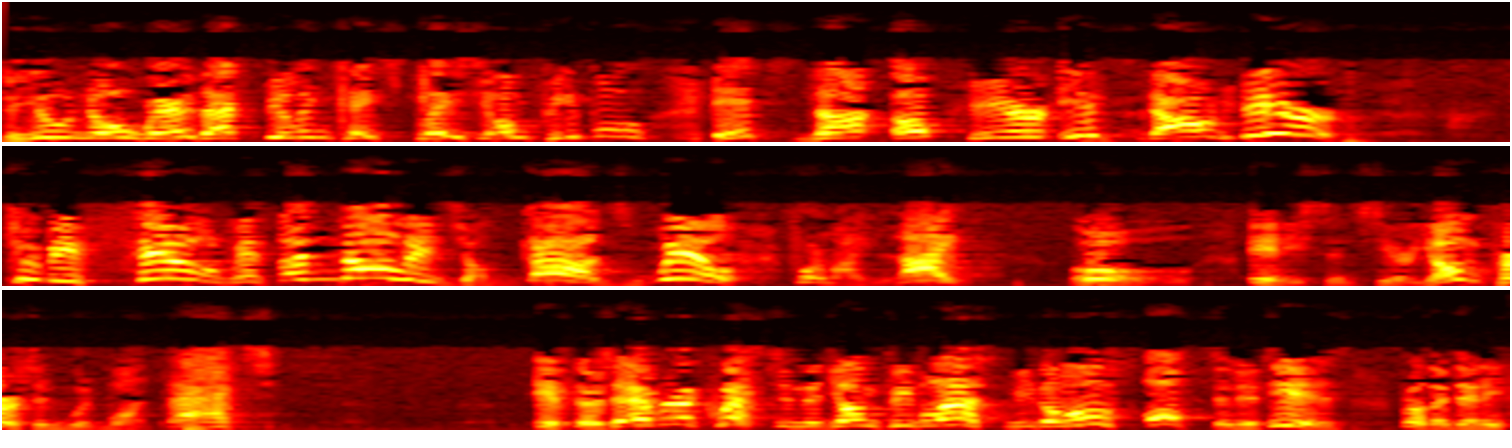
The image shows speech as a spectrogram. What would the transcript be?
Do you know where that filling takes place, young people? It's not up here, it's down here. To be filled with the knowledge of God's will for my life. Oh, any sincere young person would want that. If there's ever a question that young people ask me the most often, it is, Brother Denny,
